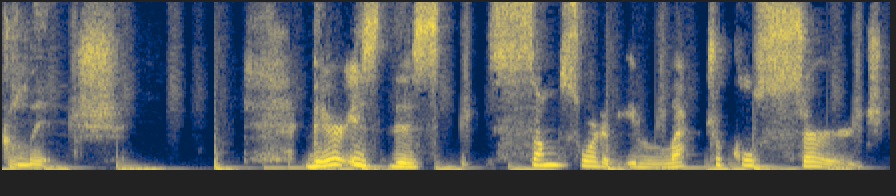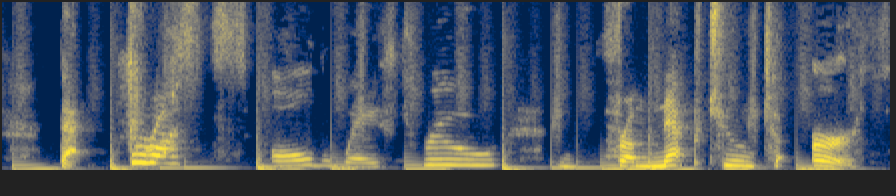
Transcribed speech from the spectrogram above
glitch. There is this some sort of electrical surge that thrusts all the way through from Neptune to Earth,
